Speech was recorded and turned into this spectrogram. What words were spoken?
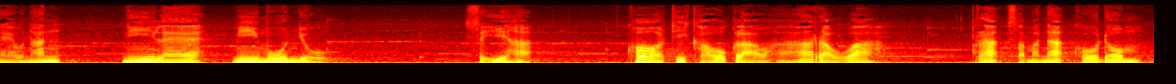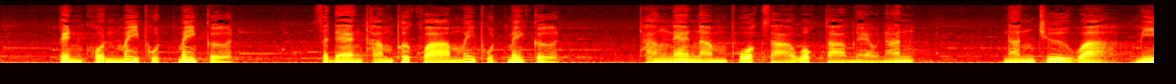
แนวนั้น นี้แลมีมูลอยู่ สีหะ ข้อที่เขากล่าวหาเราว่า พระสมณะโคดม เป็นคนไม่ผุดไม่เกิด แสดงธรรมเพื่อความไม่ผุดไม่เกิด ทั้งแนะนำพวกสาวกตามแนวนั้น นั้นชื่อว่ามี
